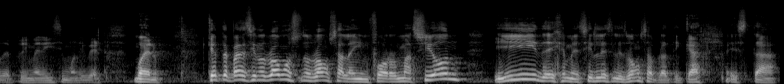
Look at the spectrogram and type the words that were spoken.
de primerísimo nivel. Bueno, ¿qué te parece si nos vamos, nos vamos a la información? Y déjenme decirles, les vamos a platicar esta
